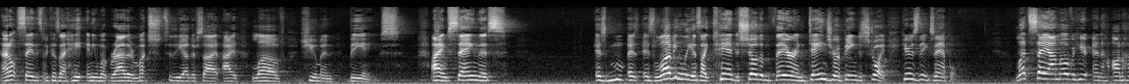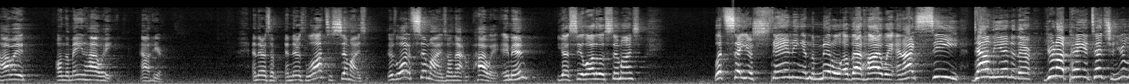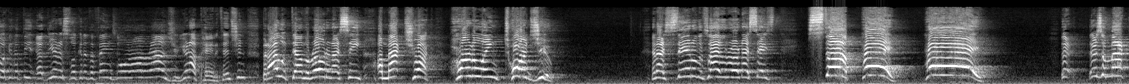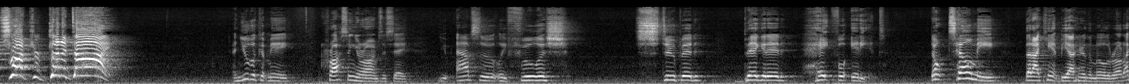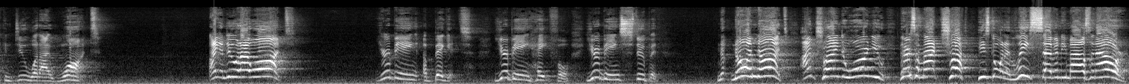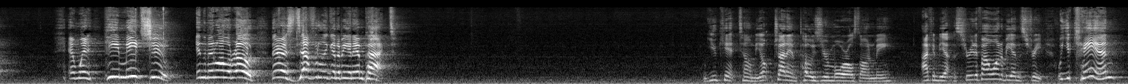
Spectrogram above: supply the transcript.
I don't say this because I hate anyone, but rather, much to the other side, I love human beings. I am saying this as, as, as lovingly as I can to show them they are in danger of being destroyed. Here's the example. Let's say I'm over here and on highway, on the main highway out here. And there's, a, and there's lots of semis. There's a lot of semis on that highway. Amen? You guys see a lot of those semis? Let's say you're standing in the middle of that highway and I see down the end of there, you're not paying attention. You're looking at the uh, you're just looking at the things going on around you. You're not paying attention. But I look down the road and I see a Mack truck hurtling towards you. And I stand on the side of the road and I say, "Stop! Hey! Hey! There, there's a Mack truck. You're going to die." And you look at me crossing your arms and say, you absolutely foolish, stupid, bigoted, hateful idiot. Don't tell me that I can't be out here in the middle of the road. I can do what I want. I can do what I want. You're being a bigot. You're being hateful. You're being stupid. No, no, I'm not. I'm trying to warn you. There's a Mack truck. He's going at least 70 miles an hour. And when he meets you in the middle of the road, there is definitely going to be an impact. You can't tell me. Don't try to impose your morals on me. I can be out in the street if I want to be in the street. Well, you can.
